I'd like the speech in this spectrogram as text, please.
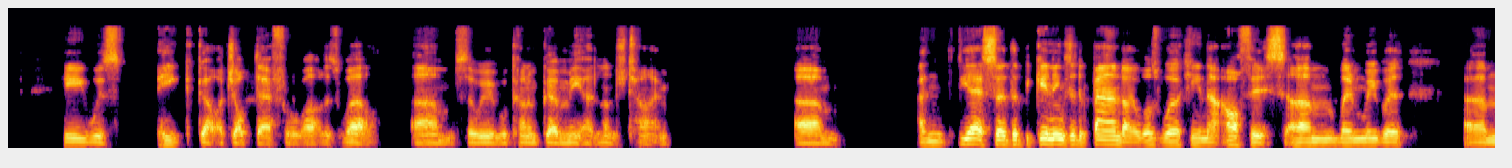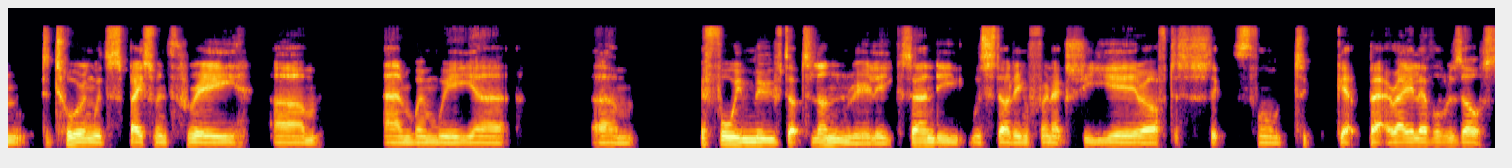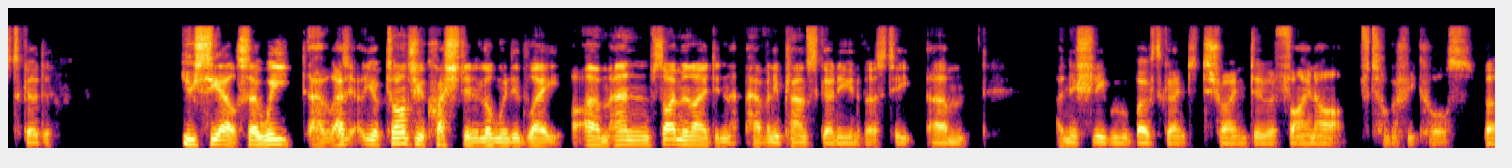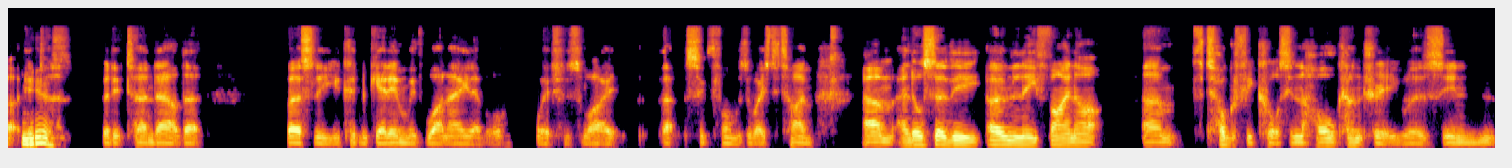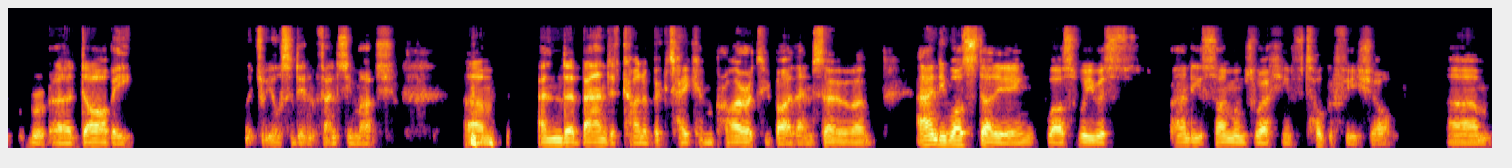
he was he got a job there for a while as well. Um, so we would kind of go meet at lunchtime. Um, and yeah, so the beginnings of the band, I was working in that office um, when we were um, touring with Spacemen Three, um, and when we uh, um, before we moved up to London, really, because Andy was studying for an extra year after sixth form to get better A level results to go to UCL. So we, uh, as, to answer your question in a long-winded way, um, and Simon and I didn't have any plans to go to university. Um, initially, we were both going to try and do a fine art photography course, but it, yes. but it turned out that firstly you couldn't get in with one A level, which was why that sixth form was a waste of time, um, and also the only fine art um, photography course in the whole country was in uh, Derby which we also didn't fancy much. Um, and the band had kind of taken priority by then. So um, Andy was studying whilst we was Andy Simon was working in a photography shop. Um,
